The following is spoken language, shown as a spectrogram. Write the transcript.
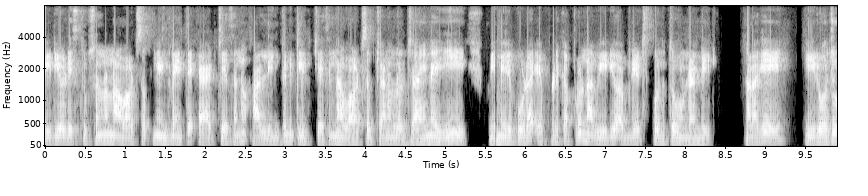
వీడియో డిస్క్రిప్షన్లో నా వాట్సాప్ లింక్ని అయితే యాడ్ చేశాను. ఆ లింక్ని క్లిక్ చేసి నా వాట్సాప్ ఛానల్లో జాయిన్ అయ్యి మీరు కూడా ఎప్పటికప్పుడు నా వీడియో అప్డేట్స్ పొందుతూ ఉండండి. అలాగే ఈరోజు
